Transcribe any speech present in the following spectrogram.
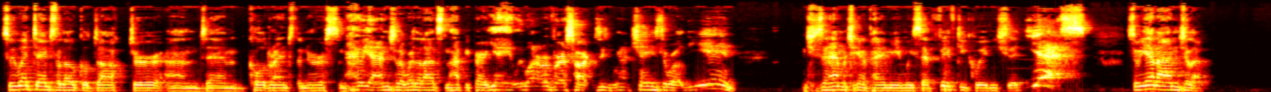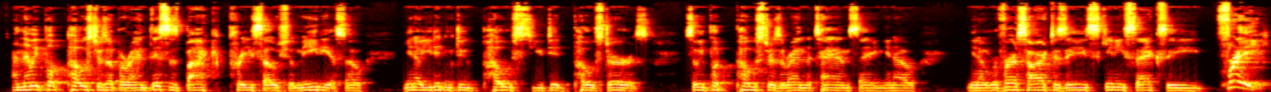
So we went down to the local doctor and um, called around to the nurse and, how yeah, Angela, we're the lads in the happy pear. Yeah, yeah we want to reverse heart disease. We're going to change the world. Yeah. And she said, how much are you going to pay me? And we said, 50 quid. And she said, yes. So we had Angela and then we put posters up around. This is back pre social media. So, you know, you didn't do posts, you did posters. So we put posters around the town saying, you know, you know, reverse heart disease, skinny, sexy, free.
